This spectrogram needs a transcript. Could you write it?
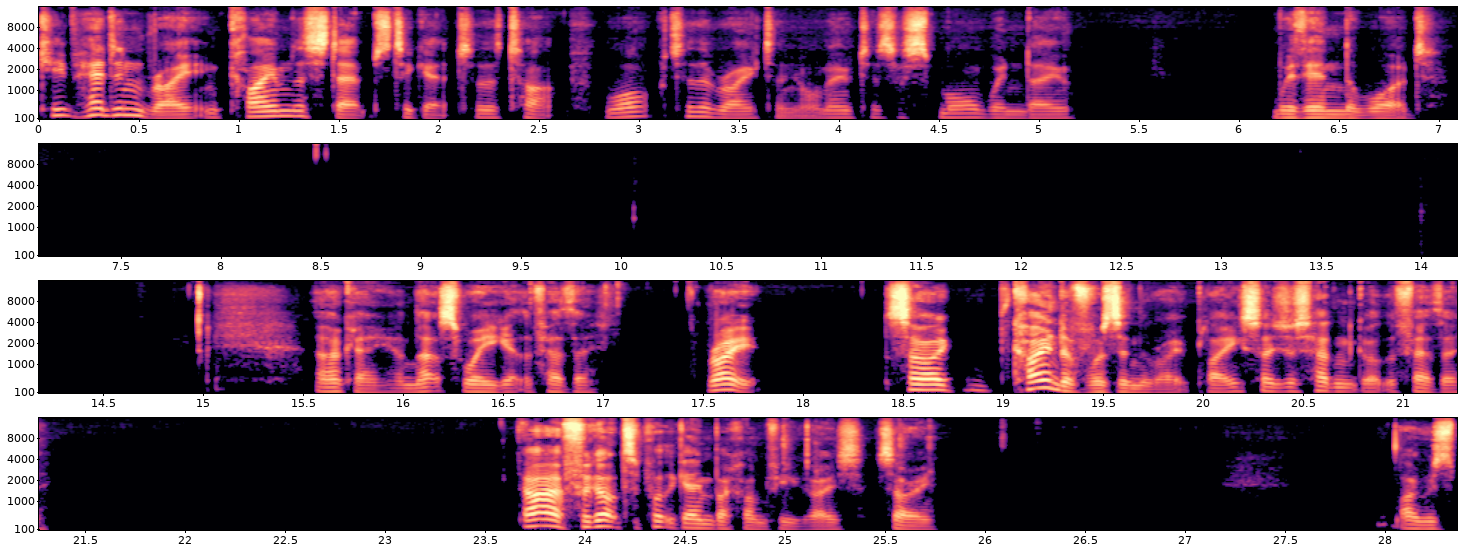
Keep heading right and climb the steps to get to the top. Walk to the right and you'll notice a small window within the wood. Okay, and that's where you get the feather. Right. So I kind of was in the right place. I just hadn't got the feather. Oh, I forgot to put the game back on for you guys. Sorry. I was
